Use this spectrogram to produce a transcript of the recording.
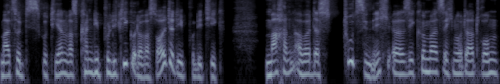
mal zu diskutieren, was kann die Politik oder was sollte die Politik machen, aber das tut sie nicht. Äh, sie kümmert sich nur darum,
